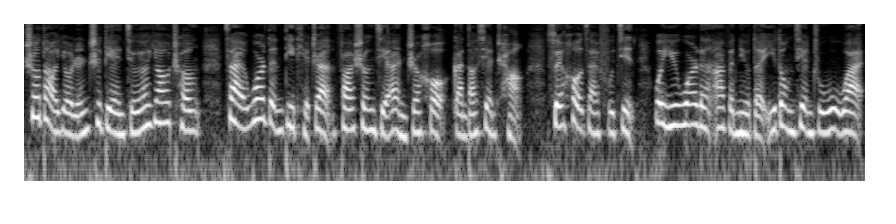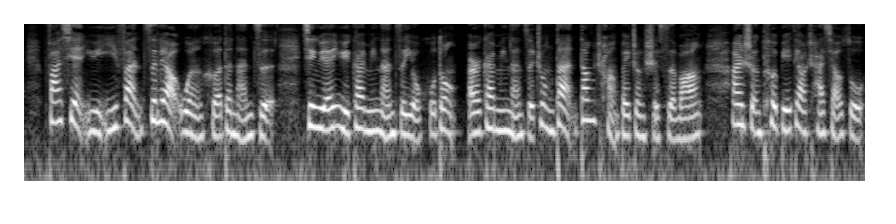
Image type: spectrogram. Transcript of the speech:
收到有人致电九幺幺，称在 Warden 地铁站发生劫案之后，赶到现场，随后在附近位于 Warden Avenue 的一栋建筑物外发现与疑犯资料吻合的男子。警员与该名男子有互动，而该名男子中弹，当场被证实死亡。安省特别调查小组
